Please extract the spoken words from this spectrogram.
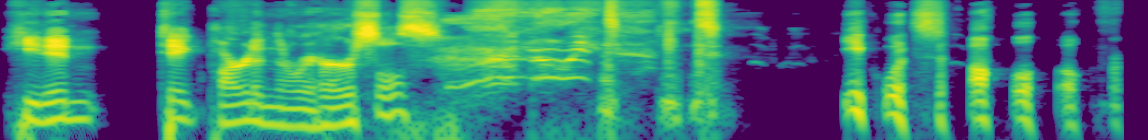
he didn't take part in the rehearsals. no, he didn't. He was all over.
